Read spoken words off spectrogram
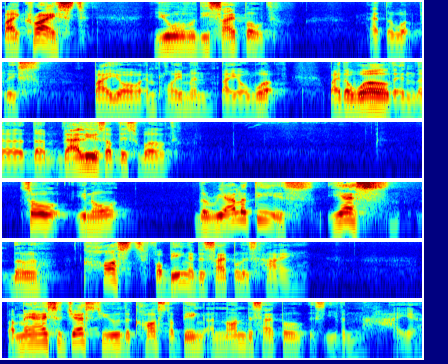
by Christ, you will be discipled at the workplace, by your employment, by your work, by the world and the, the values of this world. So, you know, the reality is yes, the cost for being a disciple is high. But may I suggest to you the cost of being a non disciple is even higher.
